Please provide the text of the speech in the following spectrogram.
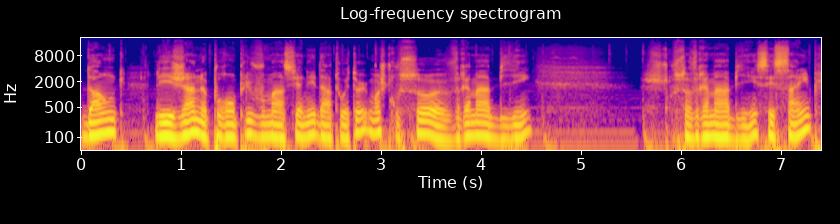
Donc, les gens ne pourront plus vous mentionner dans Twitter. Moi, je trouve ça vraiment bien. Je trouve ça vraiment bien. C'est simple.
